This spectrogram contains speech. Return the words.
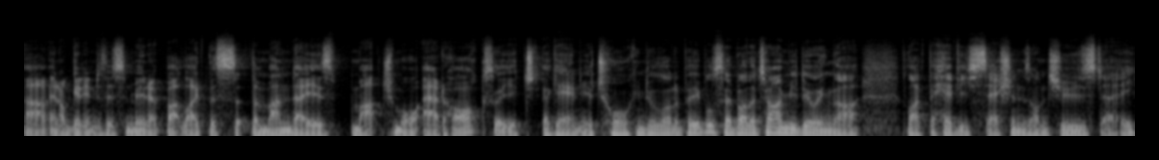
Uh, and I'll get into this in a minute, but like this, the Monday is much more ad hoc. So you again, you're talking to a lot of people. So by the time you're doing the like the heavy sessions on Tuesday,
